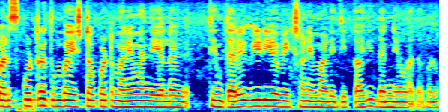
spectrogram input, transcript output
ಬಡಿಸ್ಕೊಟ್ರೆ ತುಂಬ ಇಷ್ಟಪಟ್ಟು ಮನೆ ಮಂದಿ ಎಲ್ಲ ತಿಂತಾರೆ. ವಿಡಿಯೋ ವೀಕ್ಷಣೆ ಮಾಡಿದ್ದಕ್ಕಾಗಿ ಧನ್ಯವಾದಗಳು.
